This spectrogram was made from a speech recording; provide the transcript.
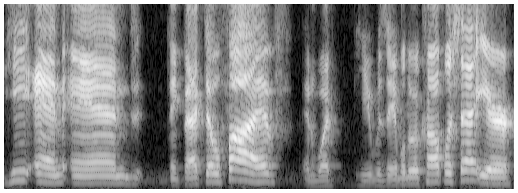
he and and think back to 05 and what he was able to accomplish that year.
